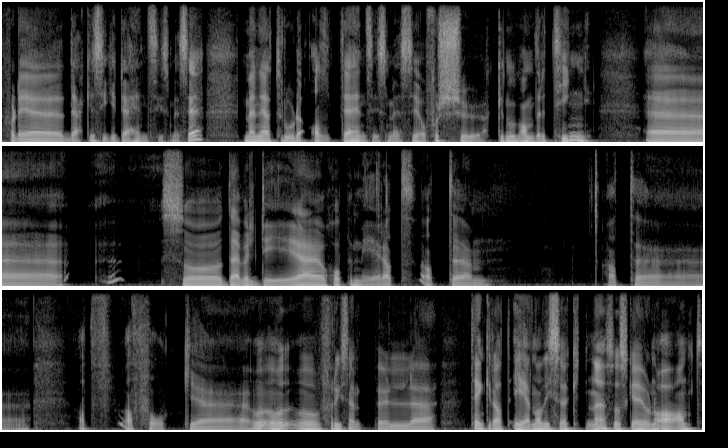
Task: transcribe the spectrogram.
For det, det, er ikke sikkert det er hensiktsmessig, men jeg tror det alltid er hensiktsmessig å forsøke noen andre ting. Eh, så det er vel det jeg håper mer at at, um, at, uh, at, at folk uh, Og, og, og eksempel uh, tenker at en av disse øktene så skal jeg gjøre noe annet,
